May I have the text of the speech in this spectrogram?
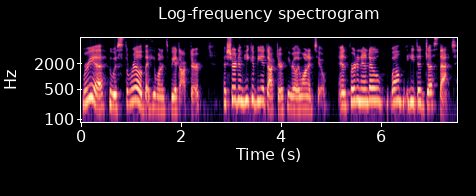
Maria, who was thrilled that he wanted to be a doctor, assured him he could be a doctor if he really wanted to. And Ferdinando, well, he did just that.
